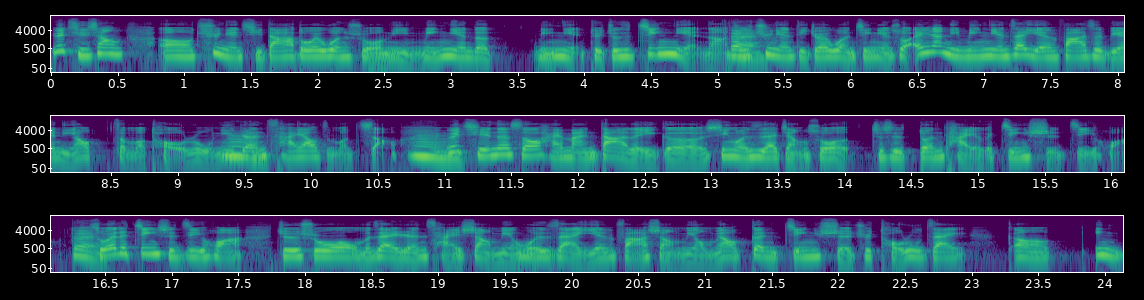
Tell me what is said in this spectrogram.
因为其实像呃。去年起，大家都会问说，你明年的明年对，就是今年呐，就是去年底就会问今年说，哎，那你明年在研发这边你要怎么投入？你人才要怎么找？嗯，因为其实那时候还蛮大的一个新闻是在讲说，就是敦台有个金石计划。对，所谓的金石计划，就是说我们在人才上面或者在研发上面，我们要更精实去投入在呃应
